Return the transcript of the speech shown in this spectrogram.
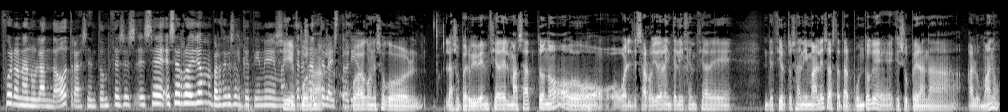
fueron anulando a otras. Entonces, es- ese, ese rollo me parece que es el que tiene más Sí, interesante juega, la historia. juega con eso, con la supervivencia del más apto, ¿no? O, o el desarrollo de la inteligencia de, de ciertos animales hasta tal punto que, que superan a- al humano.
